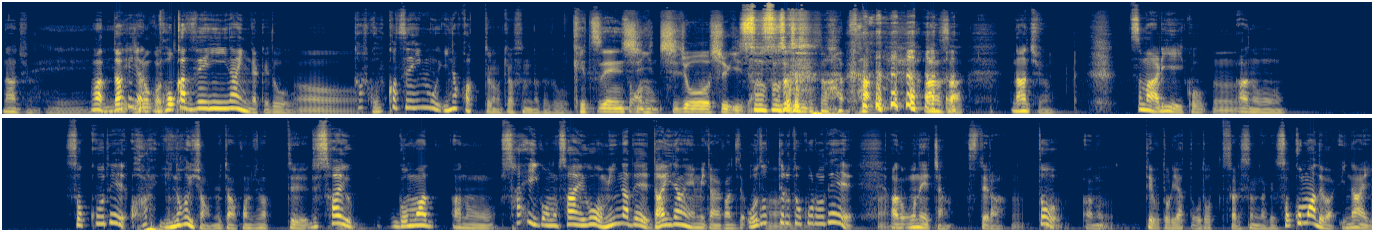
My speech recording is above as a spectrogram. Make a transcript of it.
なんちゅうのへー。まあだけじゃいなかった他全員いないんだけど確か他全員もいなかったような気がするんだけど。血縁し至上主義じゃそうん。そうそうそうそう。あのさあのさなんちゅうの？つまりこう、うん。あのそこであれ？いないじゃんみたいな感じになってで最後まあの最後の最後みんなで大団円みたいな感じで踊ってるところであのお姉ちゃんステラうん。と、あのうん。手を取り合って踊ってたりするんだけどそこまではいない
